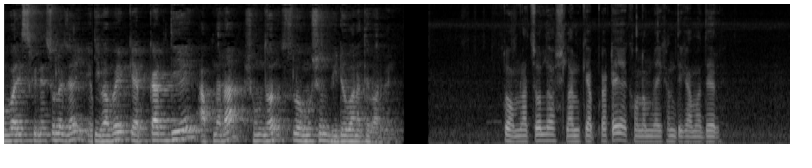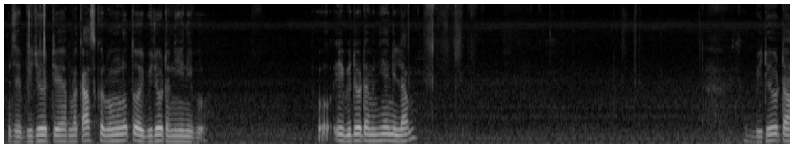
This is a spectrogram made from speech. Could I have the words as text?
মোবাইল স্ক্রিনে চলে যাই কীভাবে ক্যাপকাট দিয়ে আপনারা সুন্দর স্লো মোশন ভিডিও বানাতে পারবেন। তো আমরা চলে আসলাম ক্যাপকাটে এখন আমরা এখান থেকে আমাদের যে ভিডিওটি আমরা কাজ করব, মূলত ওই ভিডিওটা নিয়ে নিব। তো এই ভিডিওটা আমি নিয়ে নিলাম। ভিডিওটা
